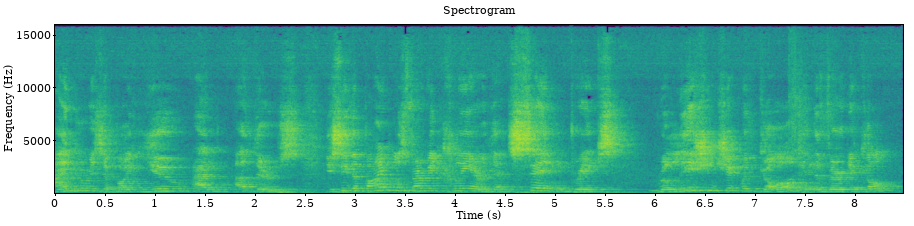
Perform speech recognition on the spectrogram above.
anger is about you and others. You see, the Bible is very clear that sin breaks relationship with God in the vertical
